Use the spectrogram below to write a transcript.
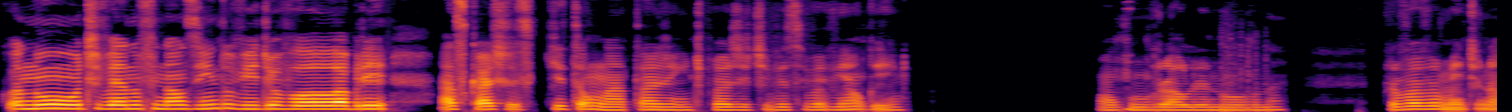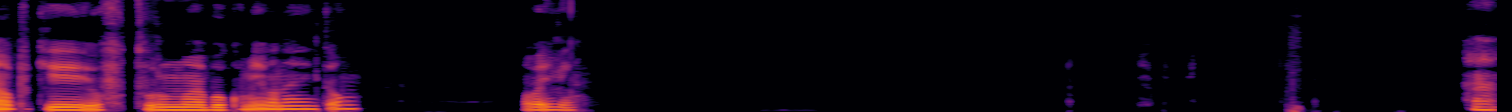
Quando tiver no finalzinho do vídeo, eu vou abrir as caixas que estão lá, tá, gente? Pra gente ver se vai vir alguém. Algum brawler novo, né? Provavelmente não, porque o futuro não é bom comigo, né? Então, vai vir. Ah,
